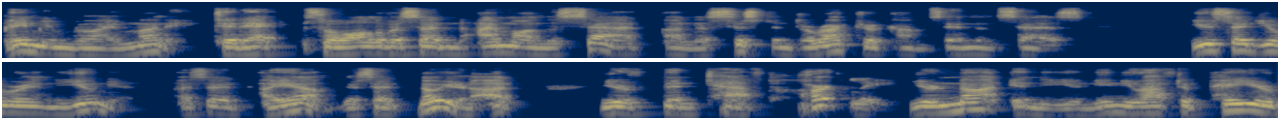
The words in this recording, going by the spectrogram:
pay me my money today. So all of a sudden I'm on the set, an assistant director comes in and says, you said you were in the union. I said, I am. They said, no, you're not. You've been Taft Hartley. You're not in the union. You have to pay your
